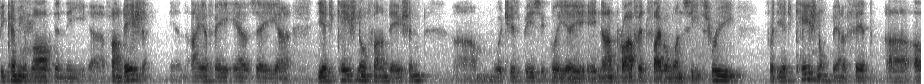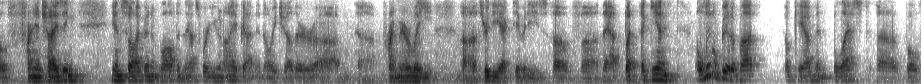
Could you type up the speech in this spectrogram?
becoming involved in the foundation, and IFA has a the Educational Foundation, um, which is basically a, a nonprofit 501c3 for the educational benefit uh, of franchising. And so I've been involved, and that's where you and I have gotten to know each other, uh, uh, primarily uh, through the activities of uh, that. But again, a little bit about okay, I've been blessed uh, both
